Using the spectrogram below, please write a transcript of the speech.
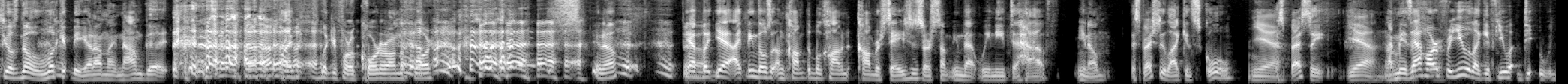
she goes, no, look at me. And I'm like, nah, I'm good. like looking for a quarter on the floor. you know? Yeah, but yeah, I think those uncomfortable con- conversations are something that we need to have, you know, especially like in school. yeah, Especially yeah. I mean, is that hard for you? Like, if you do,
